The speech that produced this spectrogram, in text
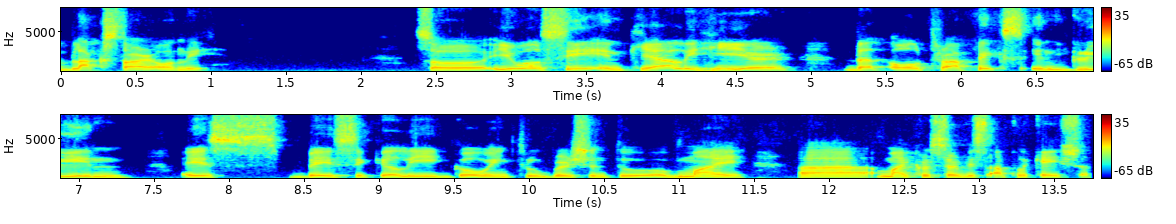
Blackstar only. So you will see in Kiali here that all traffics in green is basically going through version 2 of my uh, microservice application.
